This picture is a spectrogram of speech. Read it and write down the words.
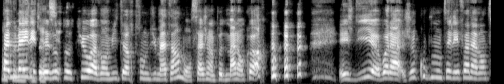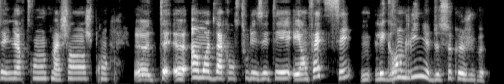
Pas de mail et de réseaux sociaux avant 8h30 du matin. Bon, ça, j'ai un peu de mal encore. et je dis, euh, voilà, je coupe mon téléphone à 21h30, machin, je prends euh, euh, un mois de vacances tous les étés. Et en fait, c'est les grandes lignes de ce que je veux.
